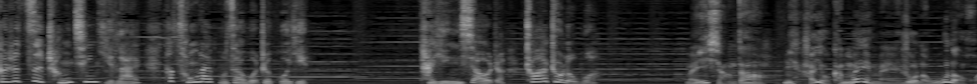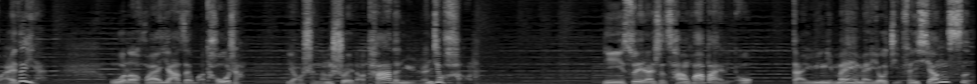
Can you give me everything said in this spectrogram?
可是自成亲以来，他从来不在我这过夜。他淫笑着抓住了我，没想到你还有个妹妹入了乌乐怀的眼。乌乐怀压在我头上，要是能睡到他的女人就好了。你虽然是残花败柳，但与你妹妹有几分相似。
